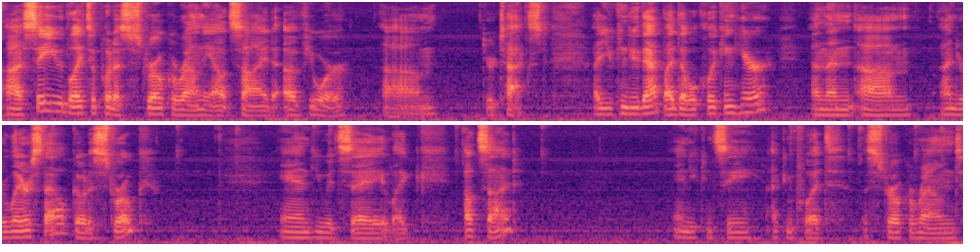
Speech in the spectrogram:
Uh, say you'd like to put a stroke around the outside of your um, your text. Uh, you can do that by double clicking here and then um, on your layer style go to stroke and you would say like outside and you can see I can put a stroke around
